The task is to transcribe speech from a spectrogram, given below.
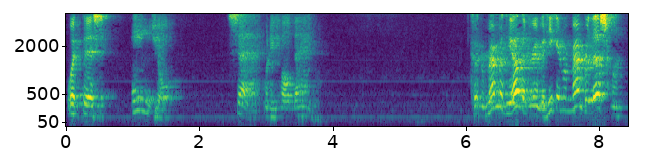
what this angel said when he told Daniel. Couldn't remember the other dream, but he can remember this one.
